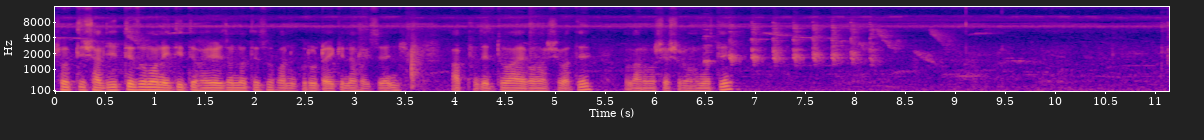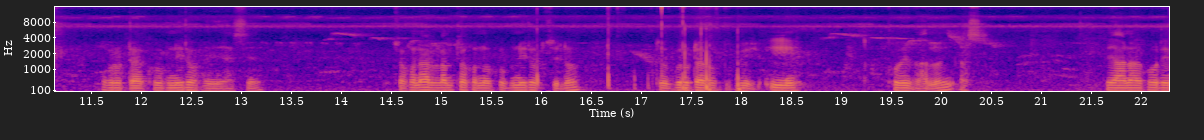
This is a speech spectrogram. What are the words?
শক্তিশালী তেজমানই দিতে হয় এর জন্য তেজবান গরুটাই কেনা হয়েছে। আপনাদের দোয়া এবং আশীর্বাদে আল্লাহর অশেষ রহমতে। গরুটা খুব নীরব হয়ে আছে। যখন আনলাম তখনও খুব নীরব ছিল। তো গরুটা ই, খুবই ভালোই আছে। আনার পরে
